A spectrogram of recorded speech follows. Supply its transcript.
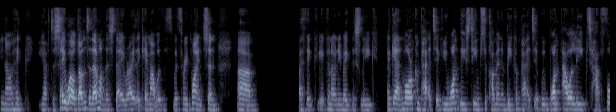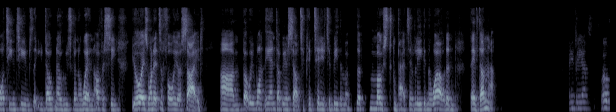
you know, I think you have to say well done to them on this day, right? They came out with with three points, and um, I think it can only make this league again more competitive. You want these teams to come in and be competitive. We want our league to have 14 teams that you don't know who's going to win. Obviously, you always want it to fall your side. Um, but we want the NWSL to continue to be the the most competitive league in the world, and they've done that. Anybody else? Oh,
